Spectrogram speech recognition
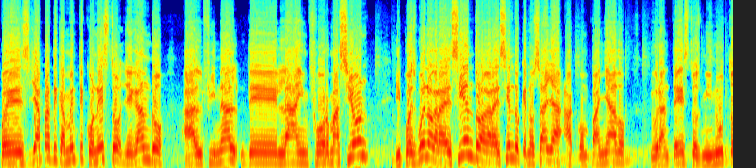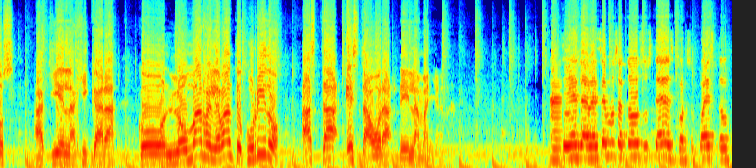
Pues ya prácticamente con esto llegando al final de la información. Y pues bueno, agradeciendo, agradeciendo que nos haya acompañado durante estos minutos aquí en la Jícara con lo más relevante ocurrido hasta esta hora de la mañana. Así es, agradecemos a todos ustedes, por supuesto,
